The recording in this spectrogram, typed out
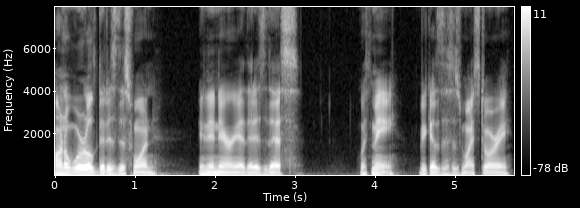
on a world that is this one, in an area that is this, with me, because this is my story,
